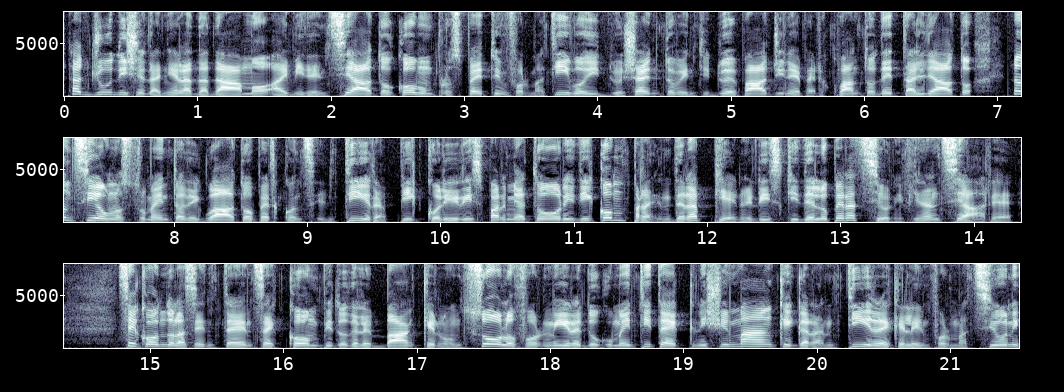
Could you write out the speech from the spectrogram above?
La giudice Daniela D'Adamo ha evidenziato come un prospetto informativo di 222 pagine, per quanto dettagliato, non sia uno strumento adeguato per consentire a piccoli risparmiatori di comprendere appieno i rischi delle operazioni finanziarie. Secondo la sentenza è compito delle banche non solo fornire documenti tecnici ma anche garantire che le informazioni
